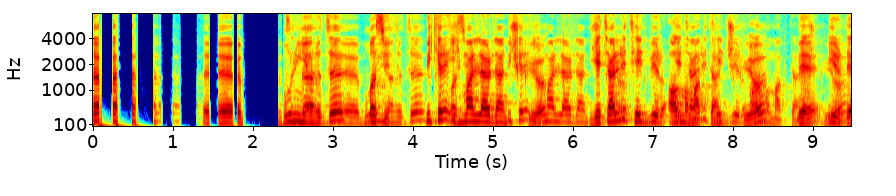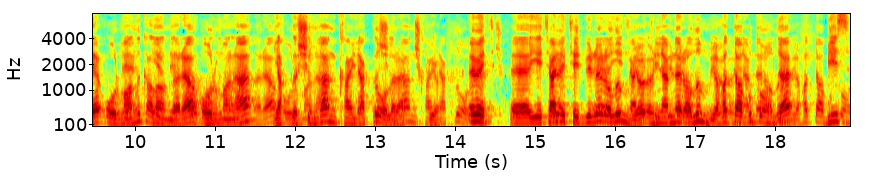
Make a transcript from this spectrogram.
e, bunun yanıtı basit. Bir kere ihmallerden çıkıyor. Yeterli tedbir almamaktan çıkıyor ve bir de ormanlık alanlara, ormana yaklaşımdan kaynaklı olarak çıkıyor. Evet, e, yeterli tedbirler alınmıyor, önlemler alınmıyor. Hatta bu konuda biz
